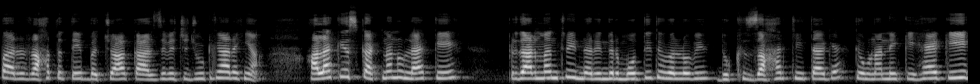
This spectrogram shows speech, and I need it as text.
ਭਰ ਰਾਹਤ ਅਤੇ ਬਚਾਅ ਕਾਰਜ ਦੇ ਵਿੱਚ ਜੁਟੀਆਂ ਰਹੀਆਂ। ਹਾਲਾਂਕਿ ਇਸ ਘਟਨਾ ਨੂੰ ਲੈ ਕੇ ਪ੍ਰਧਾਨ ਮੰਤਰੀ ਨਰਿੰਦਰ ਮੋਦੀ ਦੇ ਵੱਲੋਂ ਵੀ ਦੁੱਖ ਜ਼ਾਹਰ ਕੀਤਾ ਗਿਆ ਤੇ ਉਹਨਾਂ ਨੇ ਕਿਹਾ ਕਿ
